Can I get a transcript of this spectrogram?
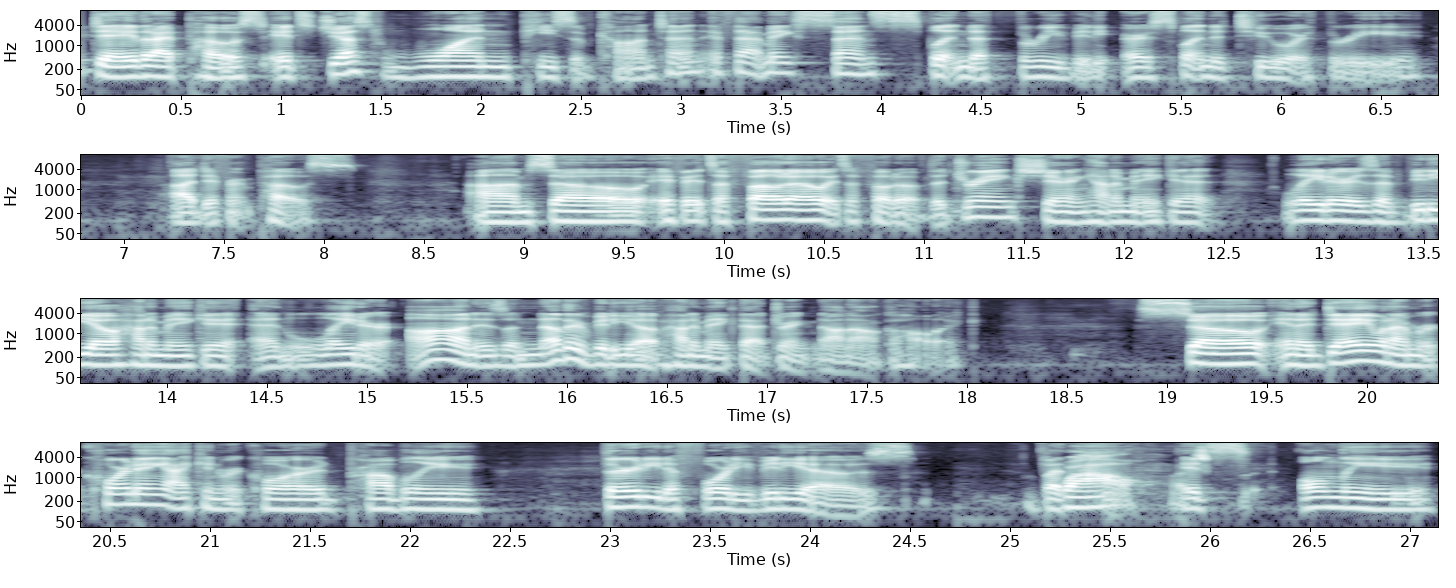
day that I post, it's just one piece of content, if that makes sense, split into three video or split into two or three uh, different posts. Um, so if it's a photo, it's a photo of the drink, sharing how to make it. Later is a video how to make it, and later on is another video of how to make that drink non-alcoholic. So in a day when I'm recording, I can record probably 30 to 40 videos, but wow, it's only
